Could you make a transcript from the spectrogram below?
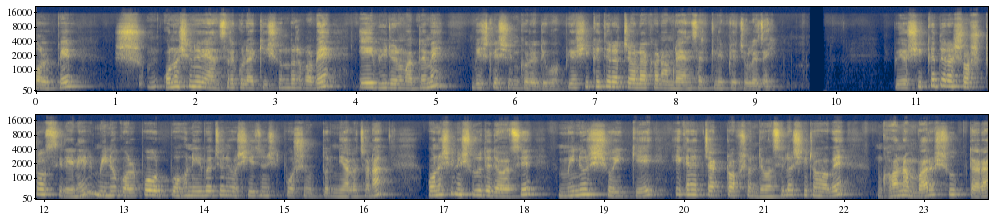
গল্পের অনুশীলনের অ্যান্সারগুলো কি সুন্দরভাবে এই ভিডিওর মাধ্যমে বিশ্লেষণ করে দিব। প্রিয় শিক্ষার্থীরা, চলো এখন আমরা অ্যান্সার ক্লিপে চলে যাই। প্রিয় শিক্ষার্থীরা ষষ্ঠ শ্রেণির মিনু গল্প বহু নির্বাচনী ও সৃজনশীল প্রশ্নের উত্তর নিয়ে আলোচনা। অনুশীলনের শুরুতে দেওয়া আছে মিনুর সইকে এখানে চারটা অপশন দেওয়া ছিল। সেটা হবে, ঘ নাম্বার, সুপ্তারা।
